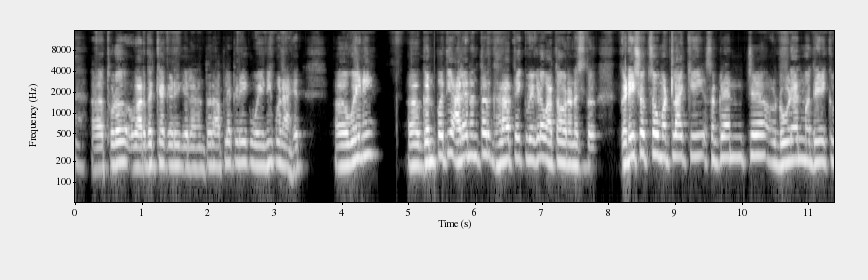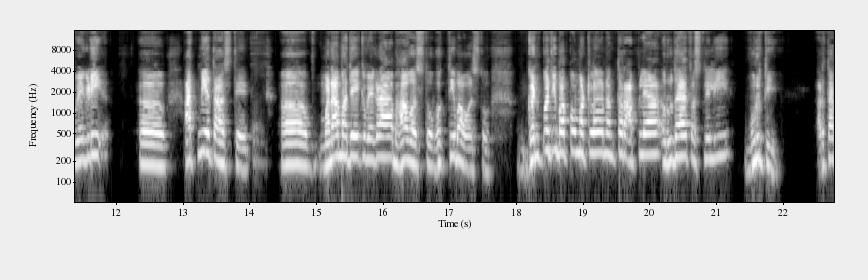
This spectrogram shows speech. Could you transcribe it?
हा. अं, थोडं वार्धक्याकडे गेल्यानंतर आपल्याकडे एक वहिनी पण आहेत. अं, वहिनी अं, गणपती आल्यानंतर घरात एक वेगळं वातावरण असतं. गणेशोत्सव म्हटला की सगळ्यांच्या डोळ्यांमध्ये एक वेगळी अं, आत्मीयता असते. अं, मनामध्ये एक वेगळा भाव असतो भक्तिभाव असतो. गणपती बाप्पा म्हटल्यानंतर आपल्या हृदयात असलेली मूर्ती अर्थात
